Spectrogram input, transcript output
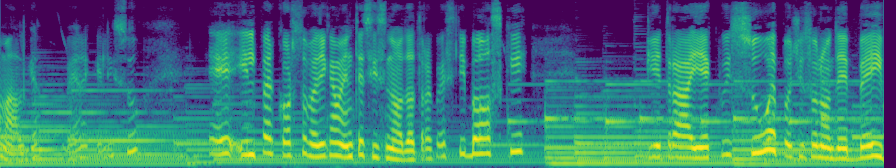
Una malga, bene, che lì su. E il percorso praticamente si snoda tra questi boschi pietraie qui su e poi ci sono dei bei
